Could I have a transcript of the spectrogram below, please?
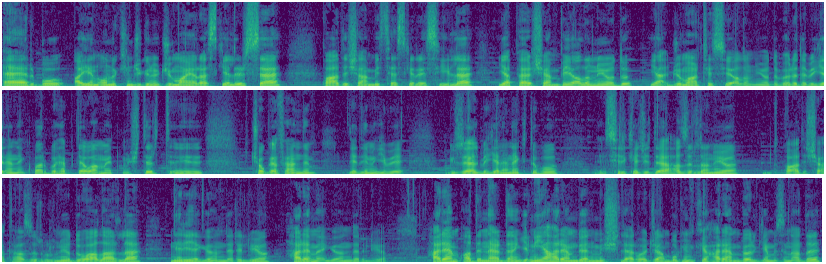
Eğer bu ayın 12. günü Cuma'ya rast gelirse padişahın bir tezkeresiyle ya Perşembe'ye alınıyordu ya Cumartesi'ye alınıyordu. Böyle de bir gelenek var. Bu hep devam etmiştir. Çok efendim dediğim gibi güzel bir gelenekti bu. E, Sirkeci'de hazırlanıyor, padişah da hazır bulunuyor. Dualarla nereye gönderiliyor? Harem'e gönderiliyor. Harem adı nereden geliyor? Niye harem denmişler hocam? Bugünkü harem bölgemizin adı.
